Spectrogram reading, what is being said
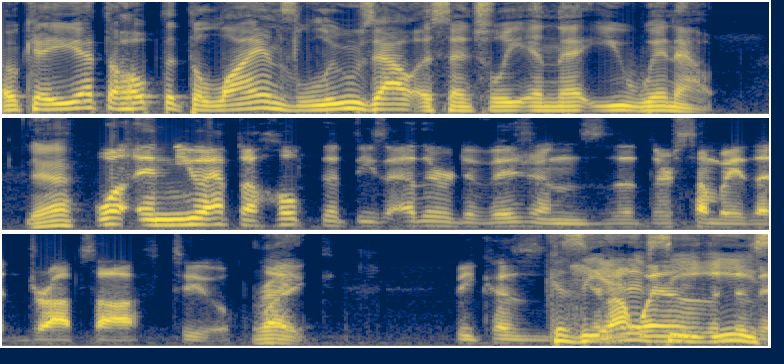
Okay, you have to hope that the Lions lose out essentially, and that you win out. yeah. Well, and you have to hope that these other divisions that there's somebody that drops off too, Right. Like, because 'Cause the you're NFC the East-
